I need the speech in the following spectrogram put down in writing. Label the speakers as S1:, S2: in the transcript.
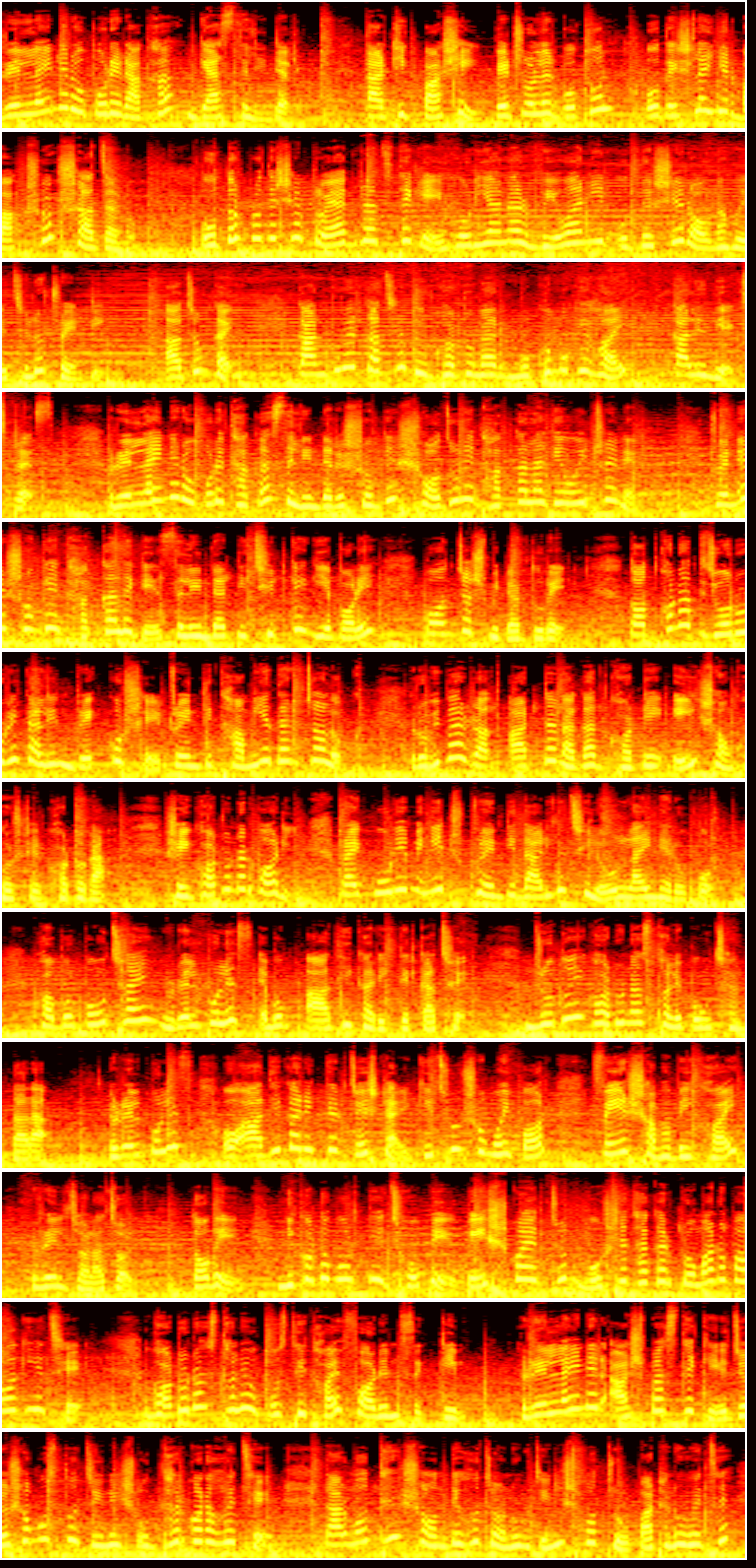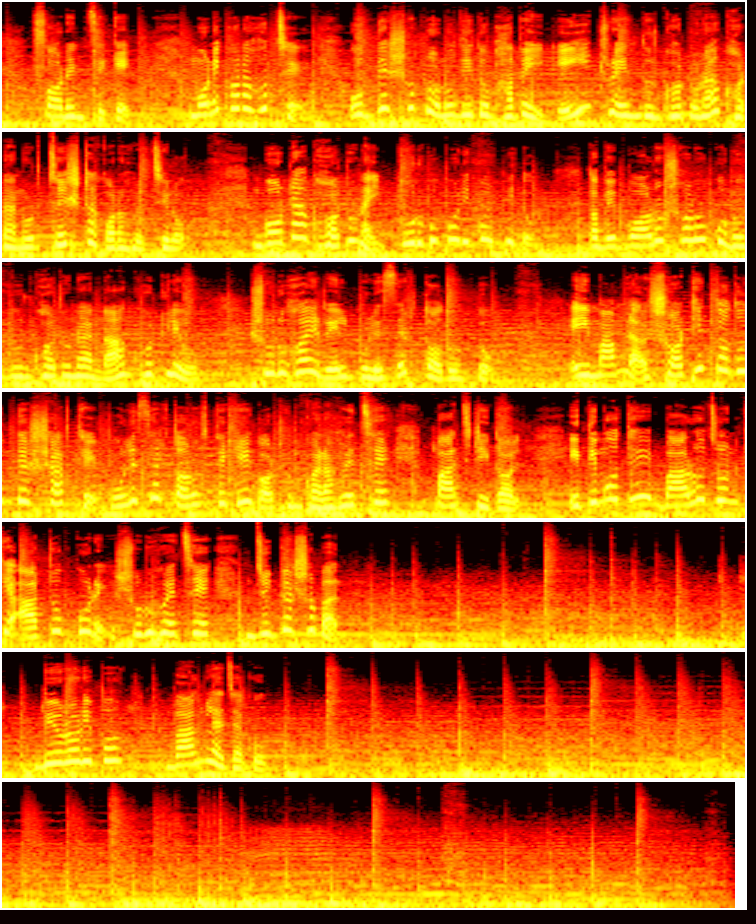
S1: Rail লাইনের ওপরে রাখা গ্যাস সিলিন্ডার। তার ঠিক পাশেই পেট্রোলের বোতল ও দেশলাইয়ের বাক্স সাজানো। উত্তরপ্রদেশের প্রয়াগরাজ থেকে হরিয়ানার ভেওয়ানির উদ্দেশ্যে রওনা হয়েছিল ট্রেনটি। আচমকাই কানপুরের কাছে দুর্ঘটনার মুখোমুখি হয় কালিন্দী এক্সপ্রেস। রেললাইনের ওপরে থাকা সিলিন্ডারের সঙ্গে সজোরে ধাক্কা লাগে ওই ট্রেনের। ট্রেনের সঙ্গে ধাক্কা লেগে সিলিন্ডারটি ছিটকে গিয়ে পড়ে পঞ্চাশ মিটার দূরে। তৎক্ষণাৎ জরুরিকালীন ব্রেক কষে ট্রেনটি থামিয়ে দেন চালক। রবিবার রাত আটটা নাগাদ ঘটে এই সংঘর্ষের ঘটনা। সেই ঘটনার পরই প্রায় কুড়ি মিনিট ট্রেনটি দাঁড়িয়েছিল লাইনের ওপর। খবর পৌঁছায় রেল পুলিশ এবং আধিকারিকদের কাছে। দ্রুতই ঘটনাস্থলে পৌঁছান তারা। রেল পুলিশ ও আধিকারিকদের চেষ্টায় কিছু সময় পর ফের স্বাভাবিক হয় রেল চলাচল। তবে নিকটবর্তী ঝোপে বেশ কয়েকজন বসে থাকার প্রমাণও পাওয়া গিয়েছে। ঘটনাস্থলে উপস্থিত হয় ফরেনসিক টিম। রেল লাইনের আশপাশ থেকে যে সমস্ত জিনিস উদ্ধার করা হয়েছে, তার মধ্যে সন্দেহজনক জিনিসপত্র পাঠানো হয়েছে ফরেনসিকে। মনে করা হচ্ছে, উদ্দেশ্য প্রণোদিতভাবেই এই ট্রেন দুর্ঘটনা ঘটানোর চেষ্টা করা হয়েছিল। গোটা ঘটনাই পূর্ব পরিকল্পিত, তবে বড়সড় কোনো দুর্ঘটনা না ঘটলেও শুরু হয় রেল পুলিশের তদন্ত। এই মামলা সঠিক তদন্তের স্বার্থে পুলিশের তরফ থেকে গঠন করা হয়েছে পাঁচটি দল। ইতিমধ্যেই বারো জনকে আটক করে শুরু হয়েছে জিজ্ঞাসাবাদ। Bureau report, Bangla Jago.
